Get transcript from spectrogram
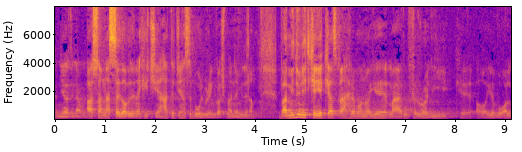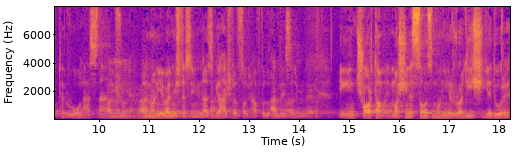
نیازی نبود. اصلا نه صدا بده نه هیچی. حتی جنس بولبرینگاش من نمی‌دونم. و می‌دونید که یکی از قهرمانای معروف رالی که آقای والتر رول هستن. آلمانیه. آلمانیه ولی می‌شناسین. نزدیک 80 سال 70 خورده سال. این چهار تا ماشین سازمانی رالیش یه دوره.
